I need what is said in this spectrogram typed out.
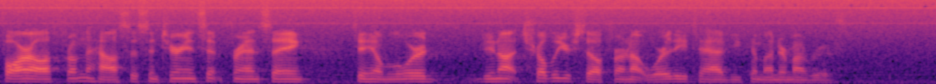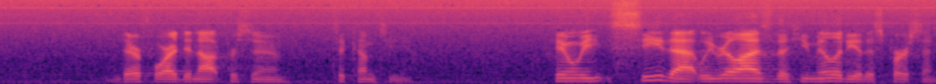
far off from the house. The centurion sent friends, saying to him, Lord, do not trouble yourself, for I'm not worthy to have you come under my roof. Therefore I did not presume to come to you. Okay, when we see that, we realize the humility of this person.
